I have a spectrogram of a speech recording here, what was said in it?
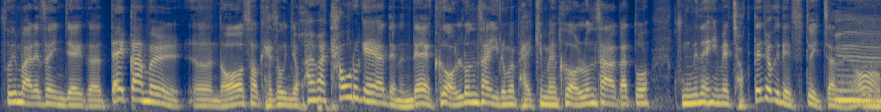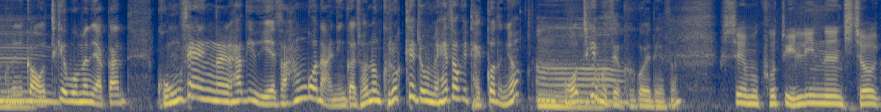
소위 말해서 이제 그 땔감을 어, 넣어서 계속 이제 활활 타오르게 해야 되는데 그 언론사 이름을 밝히면 그 언론사가 또 국민의힘의 적대적이 될 수도 있잖아요. 음. 그러니까 어떻게 보면 약간 공생을 하기 위해서 한 건 아닌가 저는 그렇게 좀 해석이 됐거든요. 아. 어떻게 보세요 그거에 대해서? 글쎄요, 뭐 그것도 일리 있는 지적인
